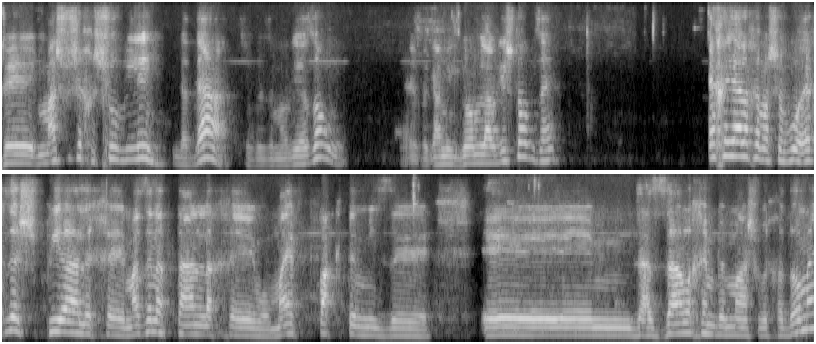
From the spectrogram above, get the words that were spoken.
ומשהו שחשוב לי לדעת, וזה מאוד יעזור לי, וגם יגרום להרגיש טוב, זה איך היה לכם השבוע, איך זה השפיע עליכם, מה זה נתן לכם, או מה הפקתם מזה, אמ, זה עזר לכם במשהו וכדומה.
